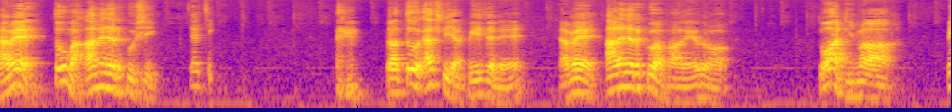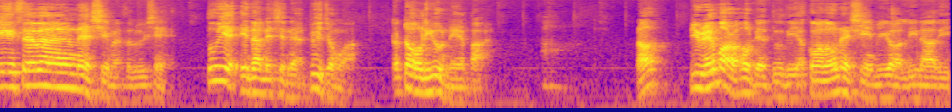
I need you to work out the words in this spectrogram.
ဒါပေမဲ့သူ့မှာအားနည်းချက်တစ်ခုရှိ ကြောက်ကြည့် သူကသူ့ FC ကပေးချင်တယ်ဒါပေမဲ့အားနည်းချက်တစ်ခုကဘာလဲဆိုတော့သူကဒီမှာ P7 နဲ့ရှင်းမယ်ဆိုလို့ရှိရင်သူ့ရဲ့ international အတွေ့အကြုံကတော်တော်လေးကိုနည်းပါနော်ပြည်ရင်းမှာတော့ဟုတ်တယ်သူဒီအကောင်လုံးနဲ့ရှင်းပြီးတော့လီနာဒီ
